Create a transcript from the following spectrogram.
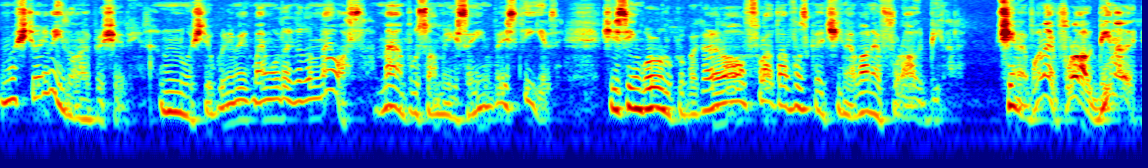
Nu știu nimic, domnule președinte. Nu știu cu nimic mai mult decât dumneavoastră. Mi-am pus oamenii să investigheze. Și singurul lucru pe care l-au aflat a fost că cineva ne fura albinele. Cineva ne fura albinele?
